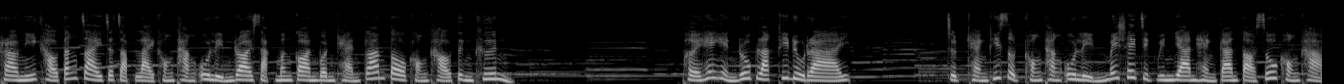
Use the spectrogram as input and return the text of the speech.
คราวนี้เขาตั้งใจจะจับไหล่ของถังอูหลินรอยสักมังกรบนแขนกล้ามโตของเขาตึงขึ้น เผยให้เห็นรูปลักษณ์ที่ดูร้าย จุดแข็งที่สุดของทางอูหลินไม่ใช่จิตวิญญาณแห่งการต่อสู้ของเขา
